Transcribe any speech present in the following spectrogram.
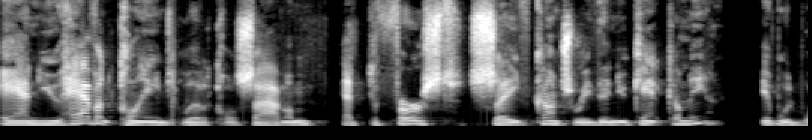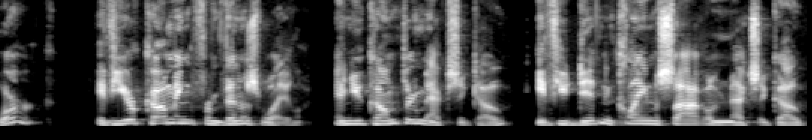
and you haven't claimed political asylum at the first safe country, then you can't come in. It would work. If you're coming from Venezuela and you come through Mexico, if you didn't claim asylum in Mexico,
